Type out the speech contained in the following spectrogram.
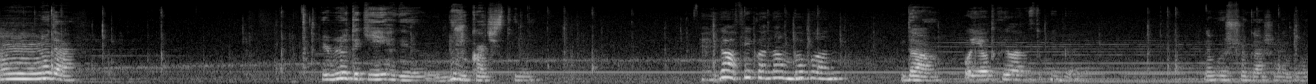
М, ну да. Люблю такі ігри, дуже качественні. Графіка number one. Да. Ой, я відкрила наступні двері. Добре, що Гаша не було.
